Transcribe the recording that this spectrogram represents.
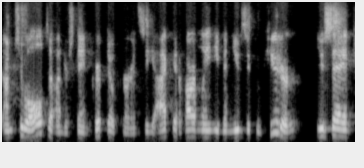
I'm too old to understand cryptocurrency, I could hardly even use a computer, you say,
